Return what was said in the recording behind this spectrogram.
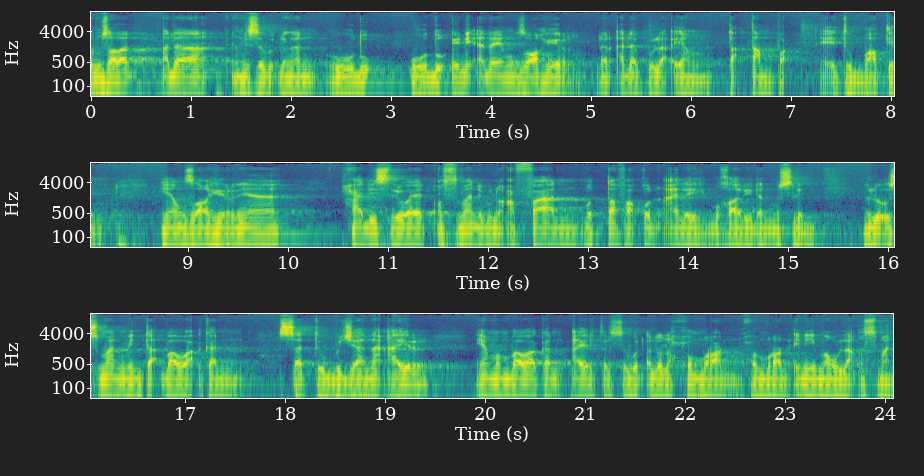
sebelum salat ada yang disebut dengan wudu. Wudu ini ada yang zahir dan ada pula yang tak tampak yaitu batin. Yang zahirnya hadis riwayat Uthman bin Affan muttafaqun alaih Bukhari dan Muslim. Lalu Uthman minta bawakan satu bejana air yang membawakan air tersebut adalah Humran. Humran ini maula Uthman.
